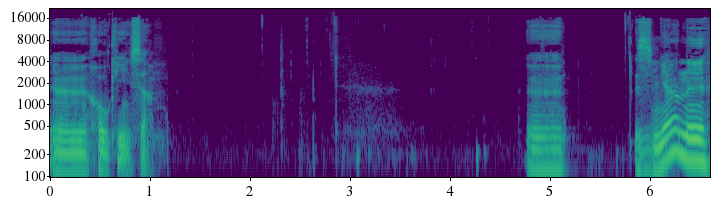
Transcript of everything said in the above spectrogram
e, Hawkinsa. E, zmiany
